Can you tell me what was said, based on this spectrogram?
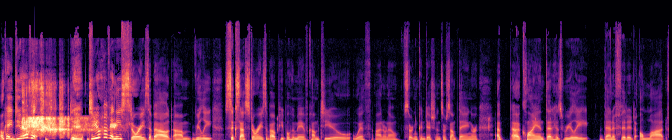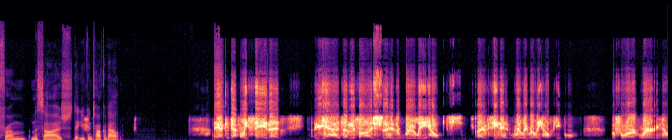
Okay, do you have do you have any stories about um, really success stories about people who may have come to you with I don't know certain conditions or something, or a, a client that has really benefited a lot from massage that you can talk about? I could definitely say that. Yeah, a massage has really helped. I've seen it really, really help people before, where you know,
